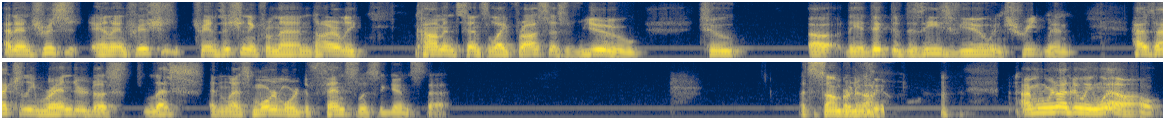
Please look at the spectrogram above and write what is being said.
And then, and transitioning from that entirely common sense life process view to uh, the addictive disease view and treatment has actually rendered us less and less, more and more defenseless against that. That's a somber note. I mean, we're not doing well.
